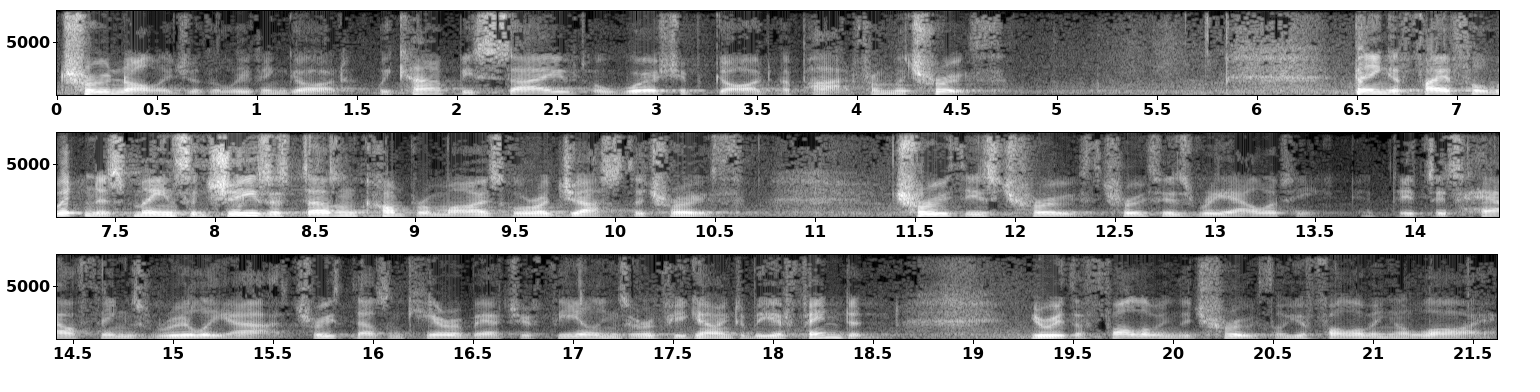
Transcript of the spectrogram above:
true knowledge of the living God. We can't be saved or worship God apart from the truth. Being a faithful witness means that Jesus doesn't compromise or adjust the truth. Truth is truth. Truth is reality. It's, it's how things really are. Truth doesn't care about your feelings or if you're going to be offended. You're either following the truth or you're following a lie.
